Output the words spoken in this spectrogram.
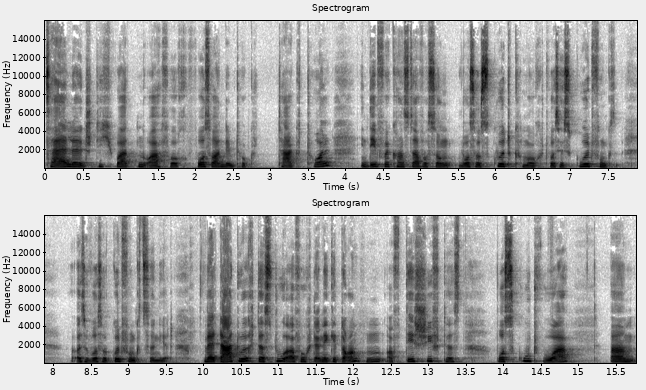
Zeile in Stichworten einfach, was war an dem Tag, Tag toll. In dem Fall kannst du einfach sagen, was hast du gut gemacht, was ist gut also was hat gut funktioniert. Weil dadurch, dass du einfach deine Gedanken auf das shiftest, was gut war, ähm,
